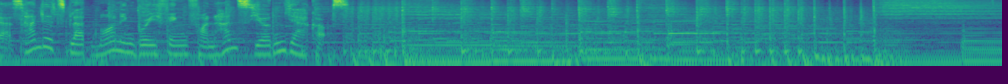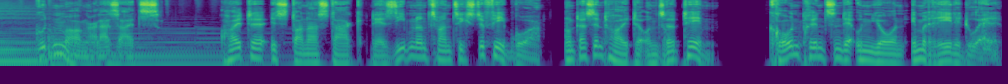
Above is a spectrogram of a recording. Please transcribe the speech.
Das Handelsblatt Morning Briefing von Hans-Jürgen Jakobs Guten Morgen allerseits. Heute ist Donnerstag, der 27. Februar, und das sind heute unsere Themen. Kronprinzen der Union im Rededuell,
